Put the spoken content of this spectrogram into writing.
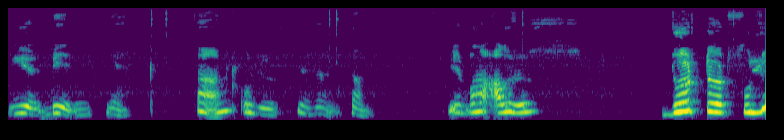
100 bin. ye. Tamam ucuz. Hı, hı, tamam. Biz bunu alırız. 4 4 fullü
